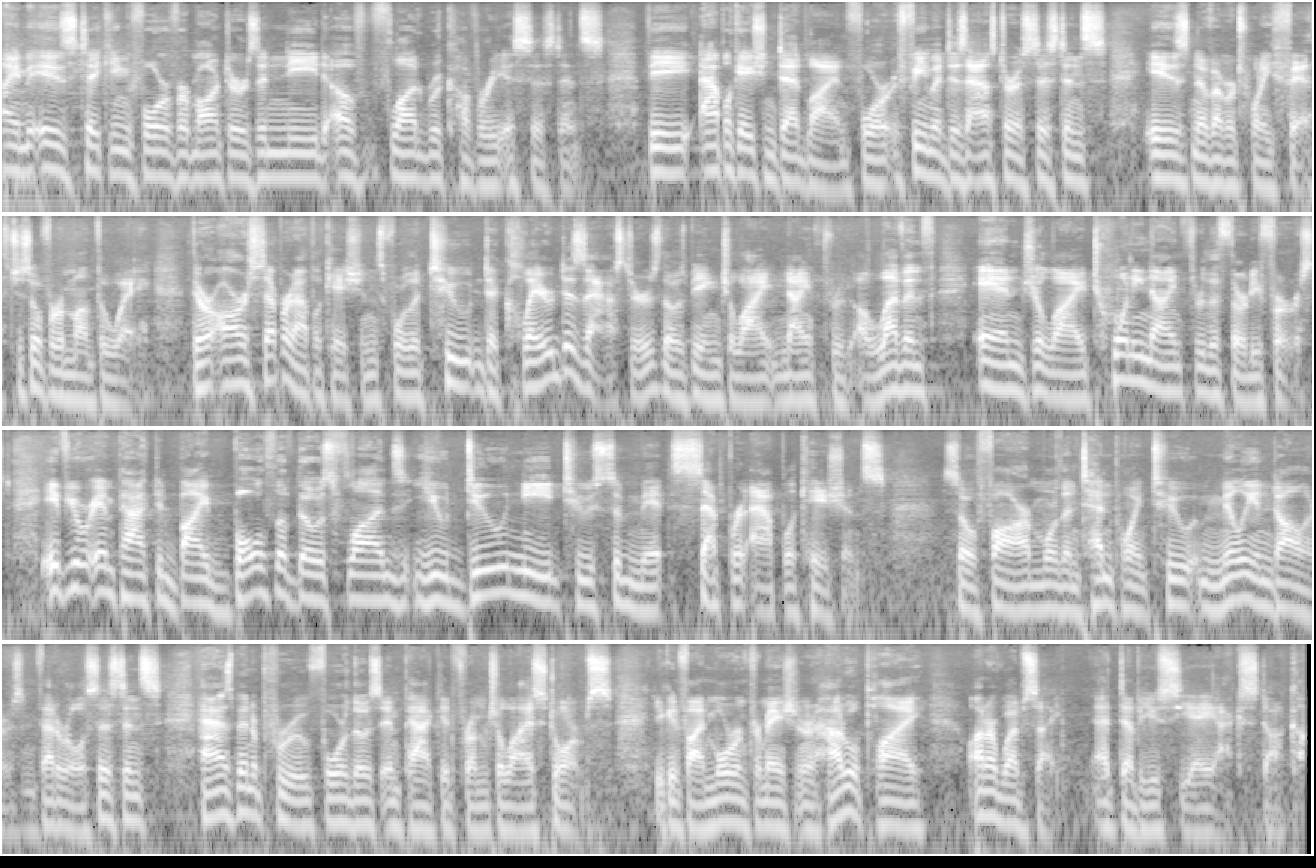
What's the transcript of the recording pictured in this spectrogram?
is taking for Vermonters in need of flood recovery assistance. The application deadline for FEMA disaster assistance is November 25th, just over a month away. There are separate applications for the two declared disasters, those being July 9th through 11th and July 29th through the 31st. If you're impacted by both of those floods, you do need to submit separate applications. So far, more than $10.2 million in federal assistance has been approved for those impacted from July storms. You can find more information on how to apply on our website at WCAX.com.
